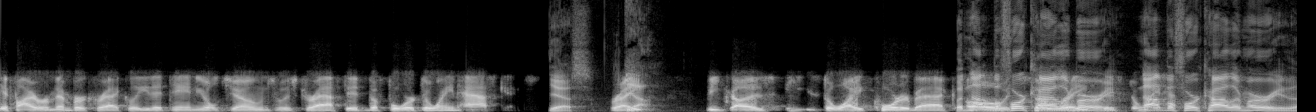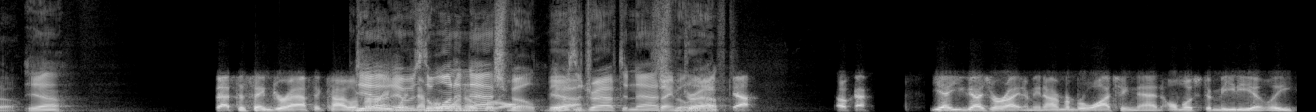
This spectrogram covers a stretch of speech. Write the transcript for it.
if I remember correctly, that Daniel Jones was drafted before Dwayne Haskins. Yes. Right. Yeah because he's the white quarterback. But not oh, before Kyler Murray. Not before Kyler Murray, though. Yeah. That's the same draft that Kyler yeah, Murray. Yeah, it was the one, in Nashville. Overall. It was the draft in Nashville. Same draft. Yeah. Okay. Yeah, you guys are right. I mean, I remember watching that almost immediately.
